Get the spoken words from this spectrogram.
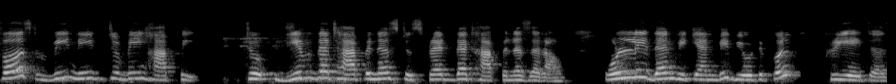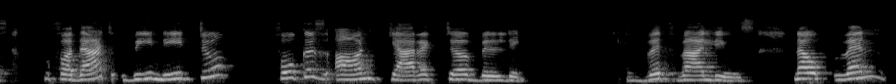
first we need to be happy to give that happiness to spread that happiness around only then we can be beautiful creators for that we need to focus on character building with values now when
